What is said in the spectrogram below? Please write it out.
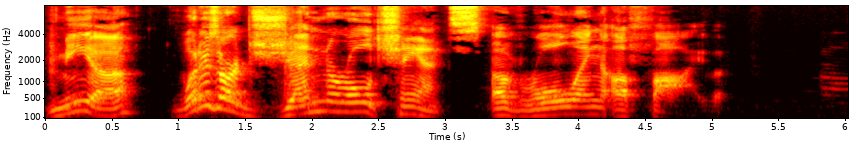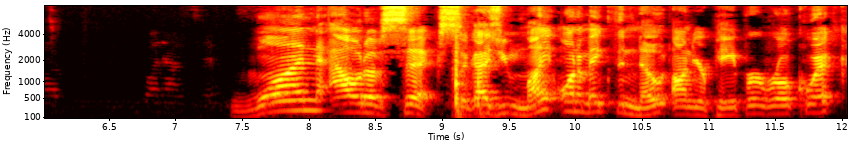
Mia, what is our general chance of rolling a 5? One out of six. So, guys, you might want to make the note on your paper real quick,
